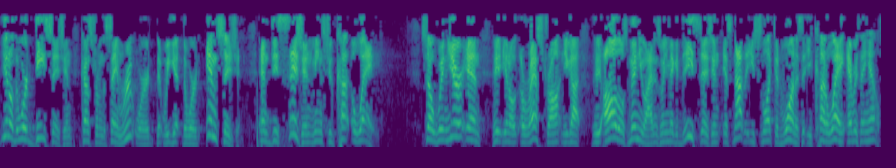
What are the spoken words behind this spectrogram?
you know, the word decision comes from the same root word that we get the word incision. And decision means to cut away. So when you're in, eh, you know, a restaurant and you got all those menu items, when you make a decision, it's not that you selected one, it's that you cut away everything else.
